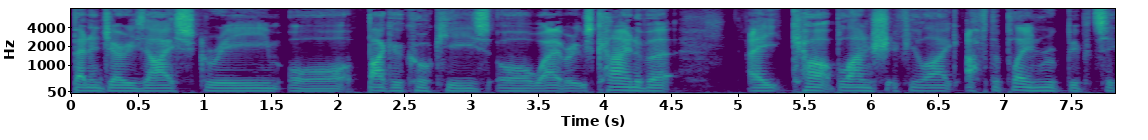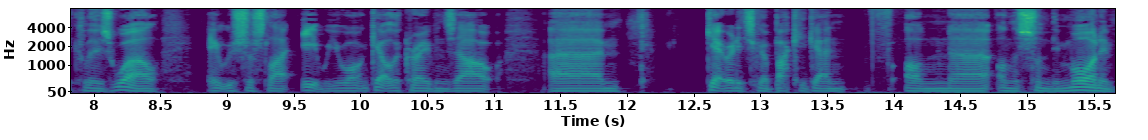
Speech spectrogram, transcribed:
Ben and Jerry's ice cream or bag of cookies or whatever. It was kind of a a carte blanche, if you like, after playing rugby particularly as well. It was just like eat what you want, get all the cravings out, um, get ready to go back again on uh, on the Sunday morning.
